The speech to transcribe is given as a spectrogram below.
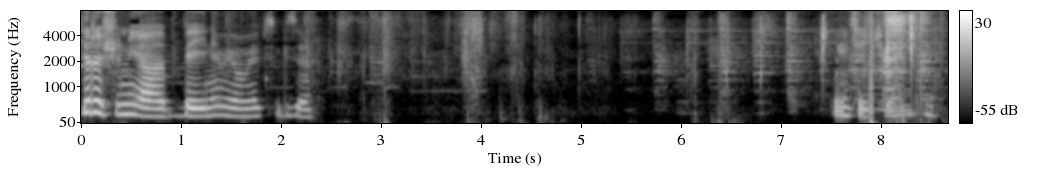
Ya da şunu ya beğenemiyorum hepsi güzel. Bunu seçiyorum.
